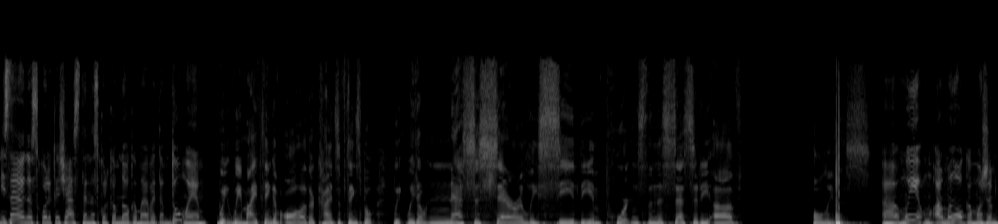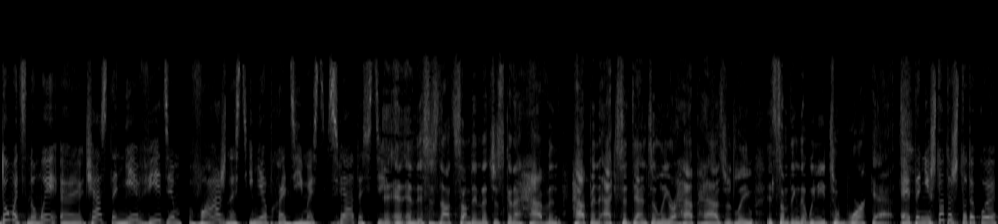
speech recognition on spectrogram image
Не знаю, насколько часто, насколько много мы об этом думаем. We, we might think of all other kinds of things, but we, we don't necessarily see the importance, the necessity of holiness. А, Мы о многом можем думать, но мы э, часто не видим важность и необходимость святости. And, and this is not something that's just going to happen, happen accidentally or haphazardly. It's something that we need to work at. Это не что-то, что такое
